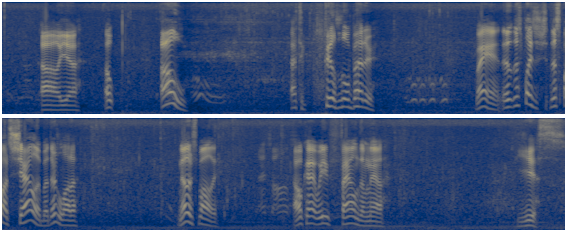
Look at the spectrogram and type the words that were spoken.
put me under. Oh yeah. Oh, oh, that feels a little better. Man, this place, this spot's shallow, but there's a lot of another smallie. that's awesome. Okay, we found them now. Yes.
